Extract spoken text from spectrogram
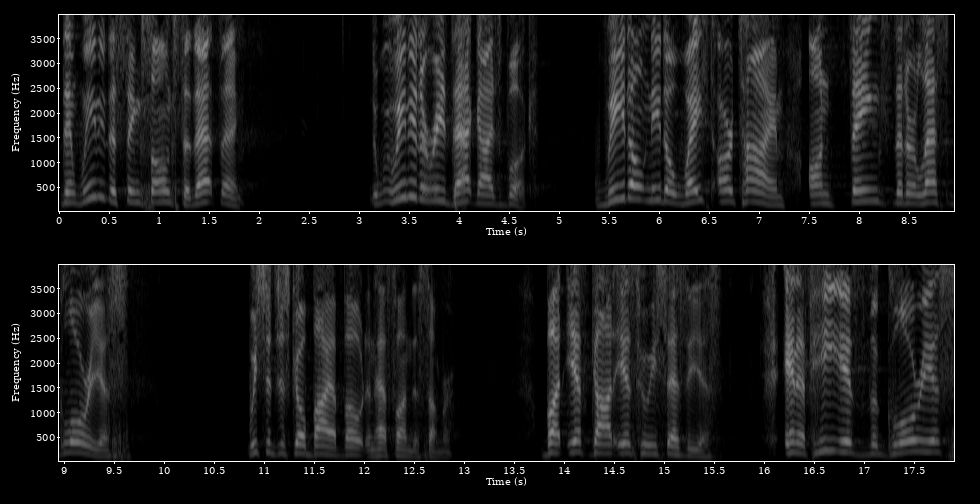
then we need to sing songs to that thing. We need to read that guy's book. We don't need to waste our time on things that are less glorious. We should just go buy a boat and have fun this summer. But if God is who he says he is, and if he is the glorious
